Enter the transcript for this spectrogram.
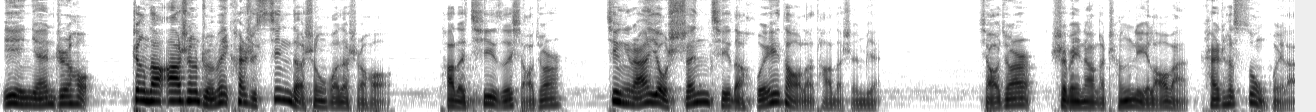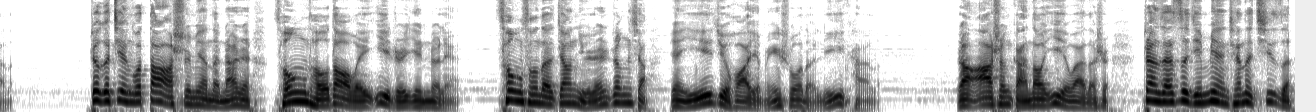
一年之后，正当阿生准备开始新的生活的时候，他的妻子小娟竟然又神奇的回到了他的身边。小娟是被那个城里老板开车送回来的。这个见过大世面的男人从头到尾一直阴着脸，匆匆的将女人扔下，便一句话也没说的离开了。让阿生感到意外的是，站在自己面前的妻子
